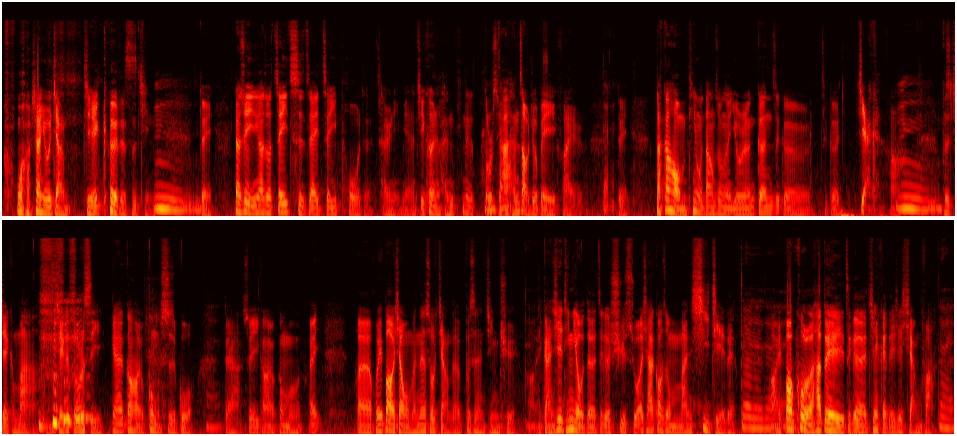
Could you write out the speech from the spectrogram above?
我好像有讲杰克的事情，嗯，对，但是应该说这一次在这一波的裁员里面，杰克很那个都是他很早就被 fire 了，对对。那刚好我们听友当中呢，有人跟这个这个 Jack 啊，嗯，不是 Jack Ma，Jack Dorsey，刚才刚好有共事过，对，啊，所以刚好有跟我们哎，呃，回报一下我们那时候讲的不是很精确啊，感谢听友的这个叙述，而且他告诉我们蛮细节的，对对对，啊，也包括了他对这个 Jack 的一些想法，对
